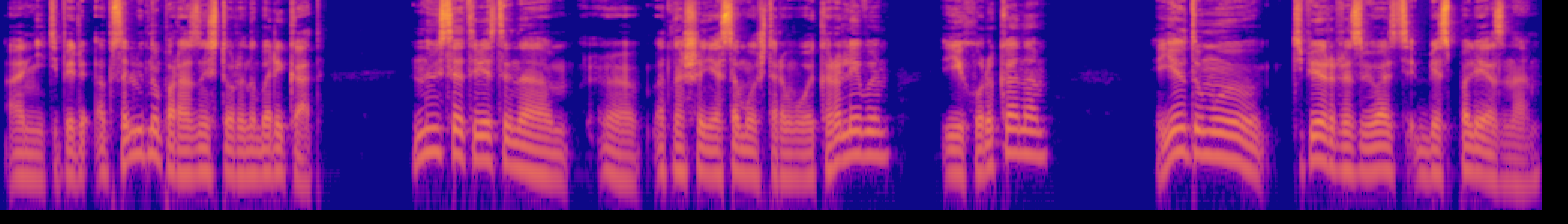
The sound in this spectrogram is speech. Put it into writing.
Они теперь абсолютно по разные стороны баррикад. Ну и, соответственно, э, отношения самой штормовой королевы и Хуракана, я думаю, теперь развивать бесполезно.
